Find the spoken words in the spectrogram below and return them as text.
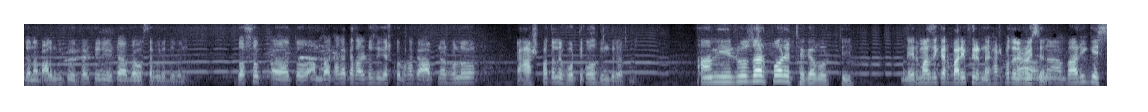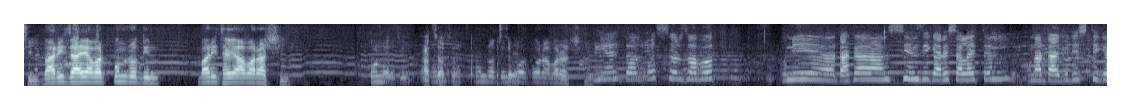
জনাব আলমগীর কবির ভাই, তিনি এটা ব্যবস্থা করে দেবেন। দর্শক তো আমরা কাকার কাছে আরেকটু জিজ্ঞেস করব, কাকা, আপনার হলো হাসপাতালে ভর্তি কতদিন ধরে আপনি? আমি রোজার পরে থেকে ভর্তি। মানে এর মাঝে আর বাড়ি ফিরে নাই? হাসপাতালে রয়েছেন? না বাড়ি গেছি। বাড়ি যাই আবার পনেরো দিন বাড়ি থেকে আবার আসি। পনেরো দিন আচ্ছা আচ্ছা আচ্ছা পনেরো দিন পর পর আবার আসি। দশ বছর যাবৎ উনি আহ, ঢাকা সিএনজি গাড়ি চালাইতেন। ওনার ডায়াবেটিস থেকে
